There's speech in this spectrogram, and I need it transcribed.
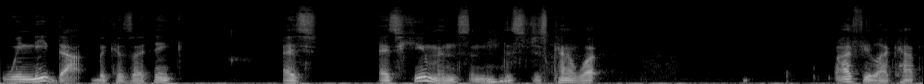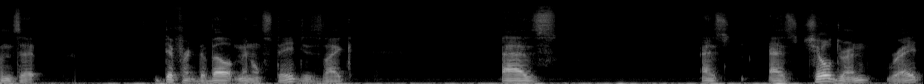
we need that because i think as as humans and Mhm. this is just kind of what I feel like happens at different developmental stages like as as as children right?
